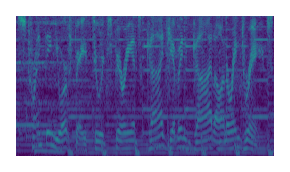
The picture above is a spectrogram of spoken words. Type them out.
Strengthen your faith to experience God given, God honoring dreams.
